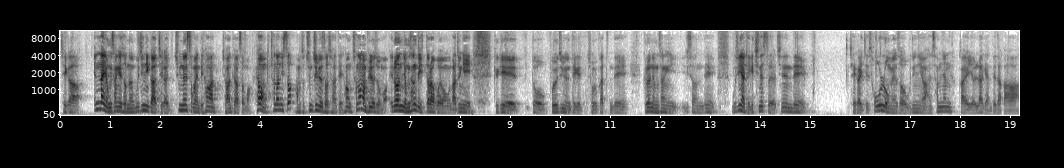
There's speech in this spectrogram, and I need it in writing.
제가 옛날 영상에서는 우진이가 제가 춤 연습하고 있는데 형한 저한테 와서 막 형 천 원 있어? 하면서 춤추면서 저한테 형 천 원만 빌려줘 막 이런 영상도 있더라고요. 나중에 그게 또 보여주면 되게 좋을 것 같은데 그런 영상이 있었는데 우진이가 되게 친했어요. 친했는데 제가 이제 서울로 오면서 우진이와 한 3년 가까이 연락이 안 되다가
